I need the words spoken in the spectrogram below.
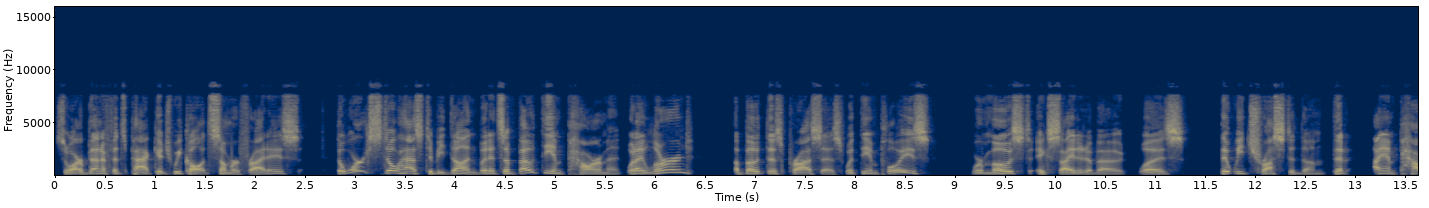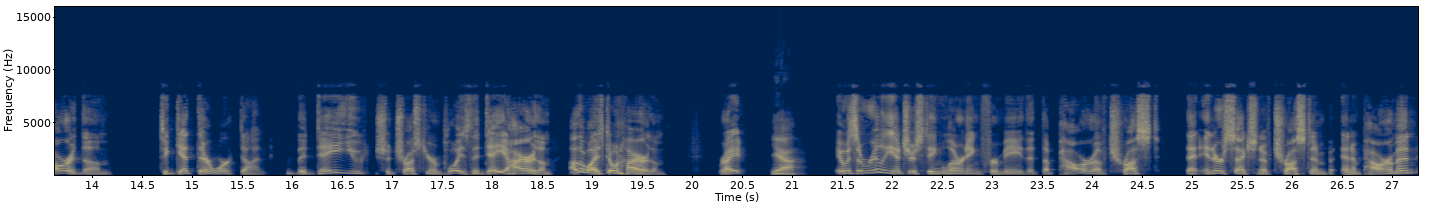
So our benefits package, we call it Summer Fridays. The work still has to be done, but it's about the empowerment. What I learned about this process, what the employees were most excited about was that we trusted them, that I empowered them to get their work done. The day you should trust your employees, the day you hire them. Otherwise, don't hire them, right? Yeah. It was a really interesting learning for me that the power of trust, that intersection of trust and, and empowerment,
